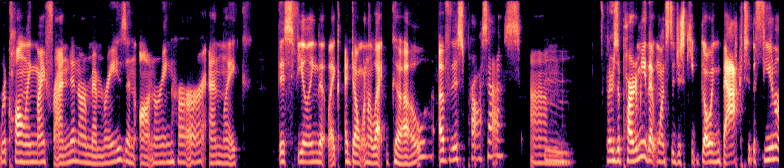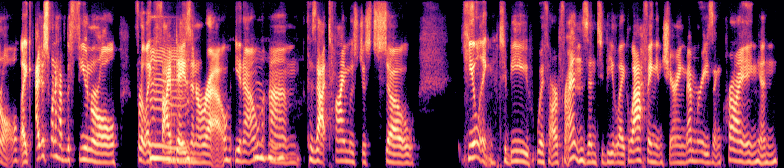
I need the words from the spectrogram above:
recalling my friend and our memories and honoring her and like this feeling that like I don't want to let go of this process. Um, Mm. There's a part of me that wants to just keep going back to the funeral. Like I just want to have the funeral for like five Mm. days in a row, you know, Mhm. um, because that time was just so healing to be with our friends and to be like laughing and sharing memories and crying and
